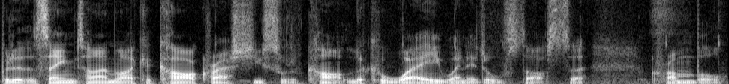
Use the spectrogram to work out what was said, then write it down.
but at the same time, like a car crash, you sort of can't look away when it all starts to crumble.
